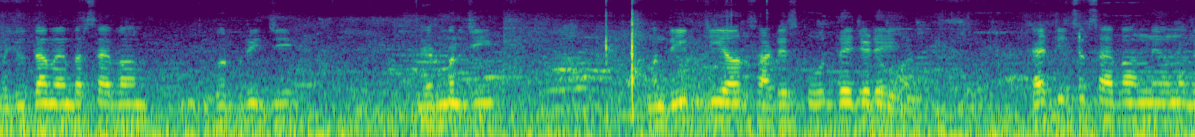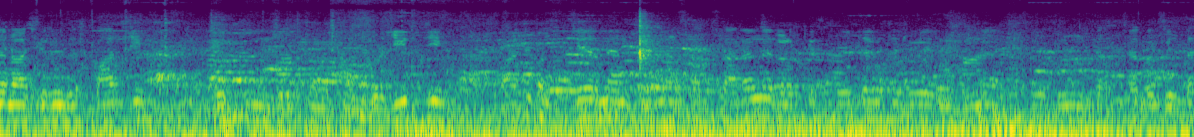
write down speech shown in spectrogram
ਮੌਜੂਦਾ ਮੈਂਬਰ ਸਾਹਿਬਾਨ ਗੁਰਪ੍ਰੀਤ ਜੀ, ਨਿਰਮਲ ਜੀ, ਮਨਦੀਪ ਜੀ ਔਰ ਸਾਡੇ ਸਕੂਲ ਦੇ ਜਿਹੜੇ ਹੈ ਟੀਚਰ ਸਾਹਿਬਾਨ ਨੇ, ਉਹਨਾਂ ਦੇ ਨਾਲ ਸ਼੍ਰੀ ਜਸਪਾਲ ਜੀ, ਗੁਰਜੀਤ ਜੀ ਚੇਅਰਮੈਨ ਸਾਰਿਆਂ ਨੇ ਰਲ ਕੇ ਸਕੂਲ ਦੇ ਵਿੱਚ ਜੋ ਇਹ ਕੰਮ ਕੀਤਾ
